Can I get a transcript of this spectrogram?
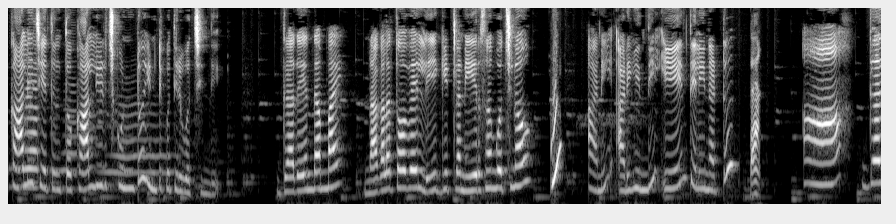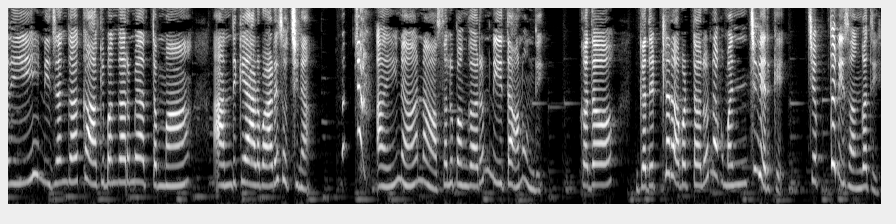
ఖాళీ చేతులతో కాళ్ళీడ్చుకుంటూ ఇంటికి తిరిగొచ్చింది. గదేందమ్మాయి? నగలతో వెళ్ళి గిట్ల నీరసంగొచ్చినావు? అని అడిగింది ఏం తెలియనట్టు. ఆ గది నిజంగా కాకి బంగారమే అత్తమ్మా. అందుకే ఆడవాడేసి వచ్చిన అయినా నా అసలు బంగారం నీ తానుంది. కదా గదెట్లా రాబట్టాలో నాకు మంచి ఎరికే చెప్తా నీ సంగతి.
